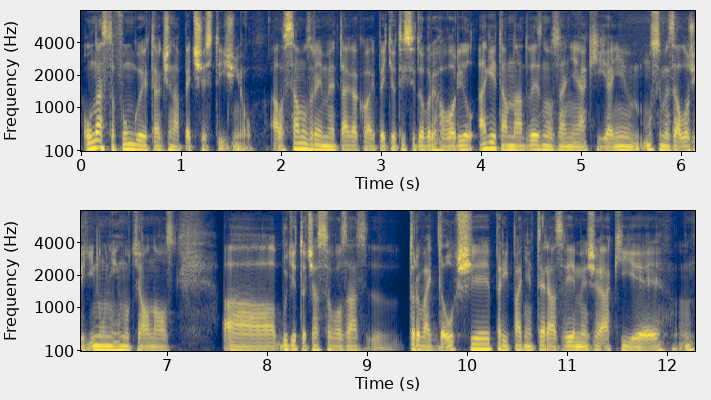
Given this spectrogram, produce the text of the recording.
u nás to funguje tak, že na 5-6 týždňov. Ale samozrejme, tak ako aj Peťo, ty si dobre hovoril, ak je tam nadväznosť za nejaký, ja neviem, musíme založiť inú nehnuteľnosť, a bude to časovo za, trvať dlhšie, prípadne teraz vieme, že aký je hm,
